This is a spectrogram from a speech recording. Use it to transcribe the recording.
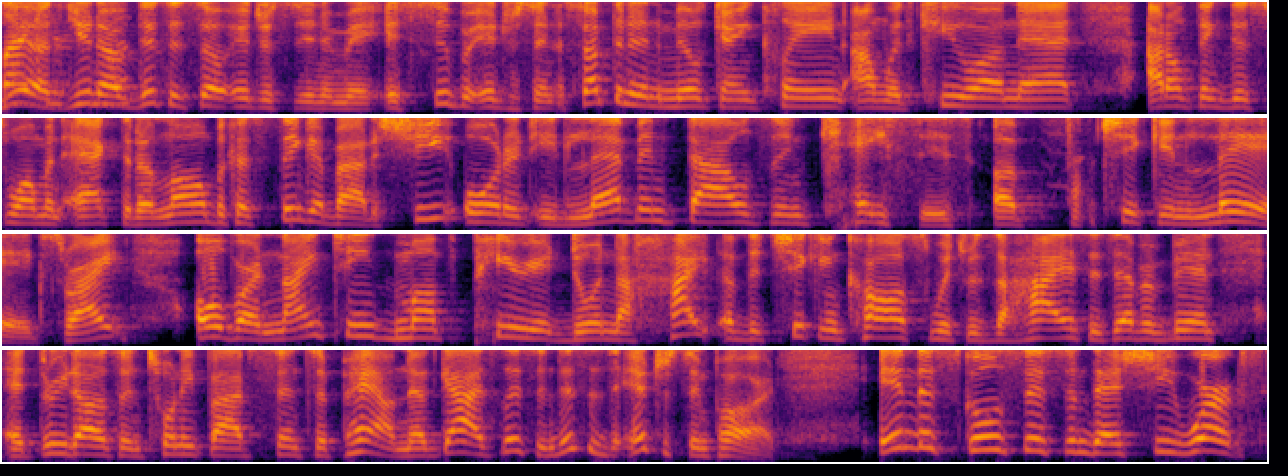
yeah, you know, this is so interesting to me. It's super interesting. Something in the milk ain't clean. I'm with Q on that. I don't think this woman acted alone because think about it. She ordered 11,000 cases of chicken legs, right? Over a 19 month period during the height of the chicken cost, which was the highest it's ever been at $3.25 a pound. Now, guys, listen, this is the interesting part. In the school system that she works,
